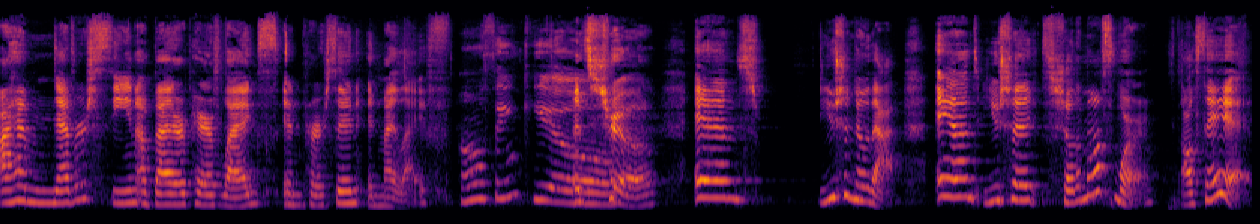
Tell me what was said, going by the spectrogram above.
I have never seen a better pair of legs in person in my life. oh, thank you. It's true. And you should know that. And you should show them off more. I'll say it.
